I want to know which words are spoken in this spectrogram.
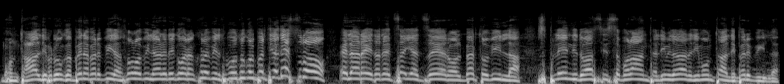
Montaldi prolunga bene per Villa, solo Villa rigore, ancora Villa, tutto col partito destro e la rete del 6 a 0. Alberto Villa, splendido assist volante al limite dell'area di Montaldi per Villa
